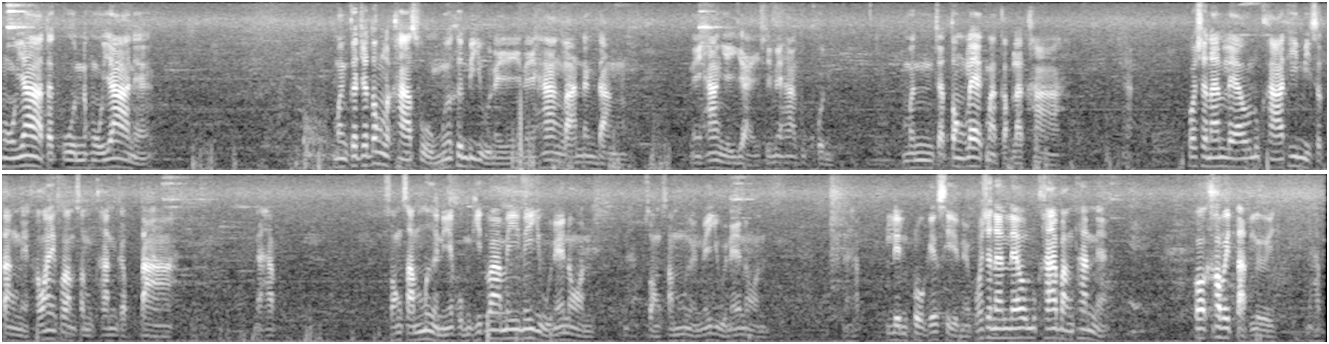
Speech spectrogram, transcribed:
โฮย่าตระกูลโฮย่าเนี่ย มันก็จะต้องราคาสูงเมื่อขึ้นไปอยู่ในในห้างร้านดัง ๆ ในห้างใหญ่ ๆ ใช่ไหมฮะทุกคน มันจะต้องแลกมากับราคา เพราะฉะนั้นแล้วลูกค้าที่มีสตังค์เนี่ยเขาให้ความสำคัญกับตานะครับสองสามหมื่นนี้ผมคิดว่าไม่ไม่อยู่แน่นอนสองสามหมื่นไม่อยู่แน่นอนนะครับเรียนโปรเกรสซีฟเนี่ยเพราะฉะนั้นแล้วลูกค้าบางท่านเนี่ยก็เข้าไปตัดเลยนะครับ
